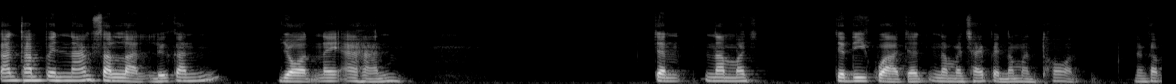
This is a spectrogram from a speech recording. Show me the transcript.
การทำเป็นน้ำสลัดหรือการหยอดในอาหาร จะนำมา จะดีกว่าจะนำมาใช้เป็นน้ำมันทอดนะครับ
